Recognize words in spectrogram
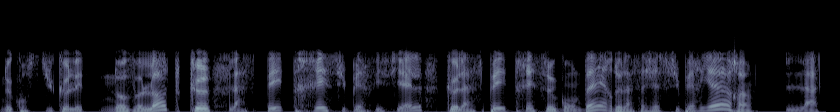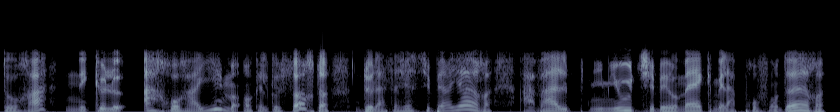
ne constitue que les novelotes, que l'aspect très superficiel, que l'aspect très secondaire de la sagesse supérieure. La Torah n'est que le Achoraïm, en quelque sorte, de la sagesse supérieure. Aval, Pnimiut, Shebeomek, mais la profondeur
